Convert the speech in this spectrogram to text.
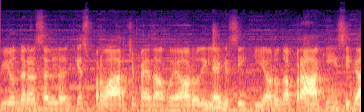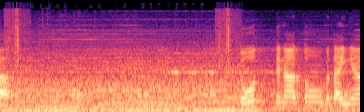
ਵੀ ਉਹ ਦਰਅਸਲ ਕਿਸ ਪਰਿਵਾਰ 'ਚ ਪੈਦਾ ਹੋਇਆ ਔਰ ਉਹਦੀ। ਲੈਗੇਸੀ ਕੀ ਹੈ ਔਰ ਉਹਦਾ ਭਰਾ ਕੀ ਸੀਗਾ ਦੋ ਦਿਨਾਂ ਤੋਂ ਵਧਾਈਆਂ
